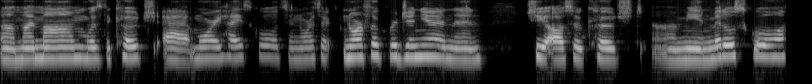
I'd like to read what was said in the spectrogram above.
Um, my mom was the coach at Maury High School. It's in North, Norfolk, Virginia, and then she also coached uh, me in middle school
